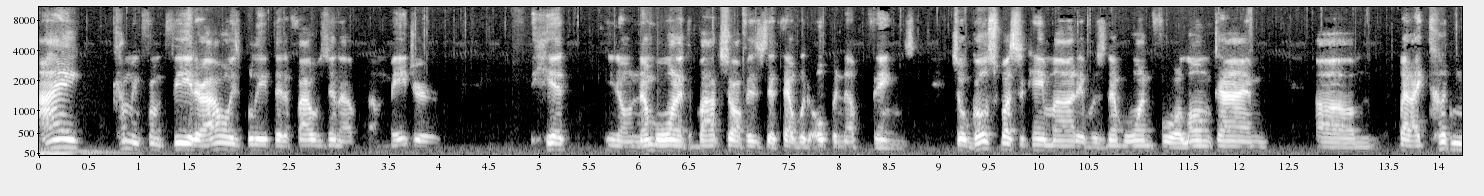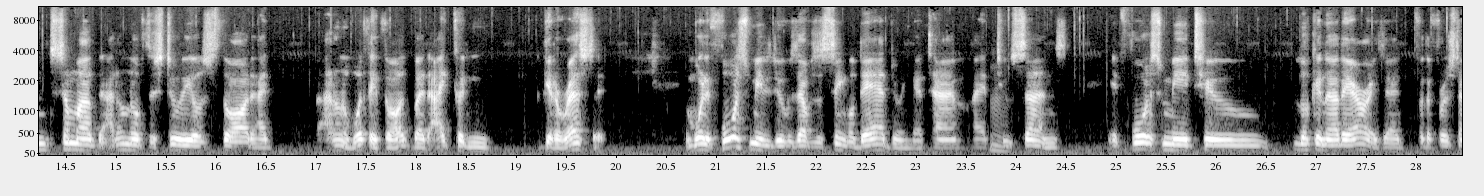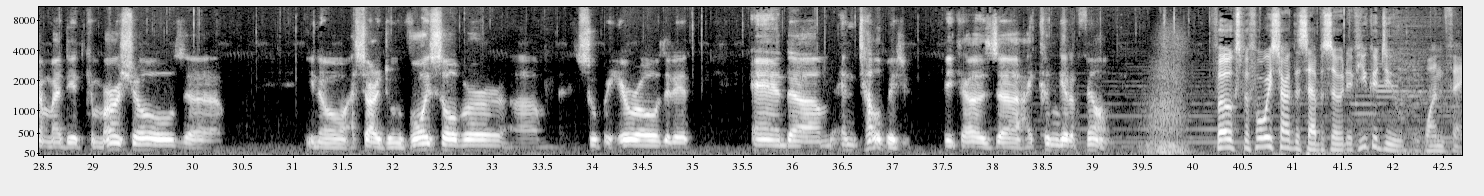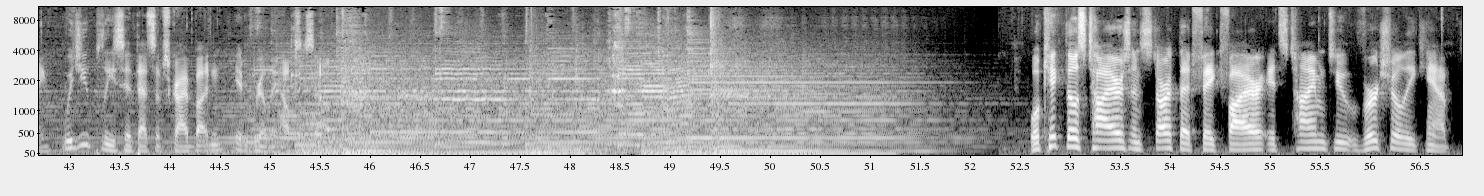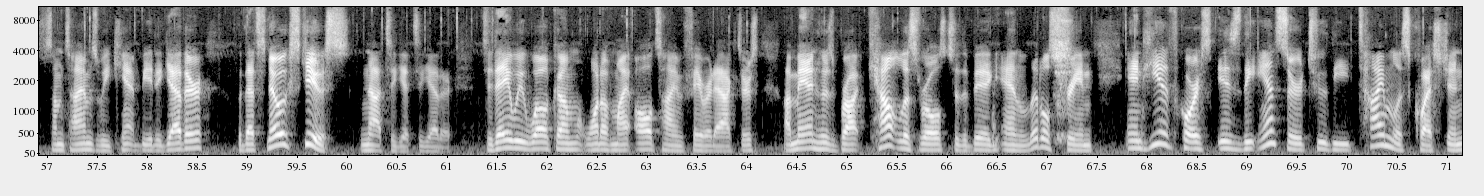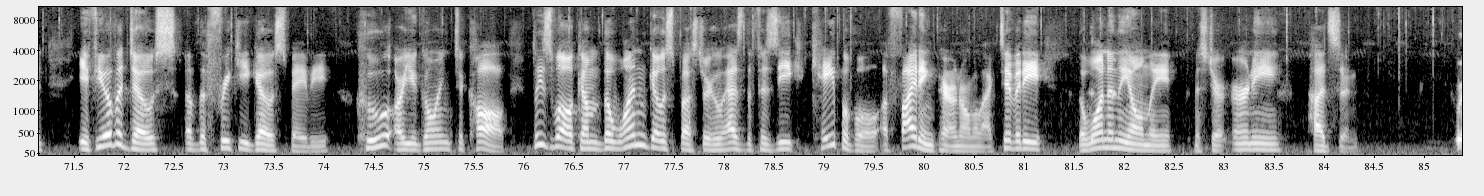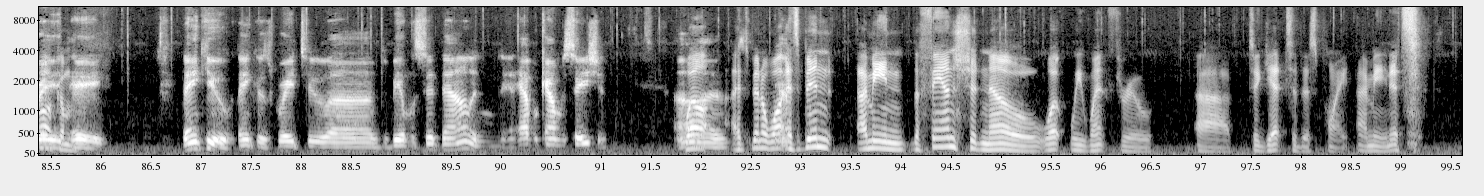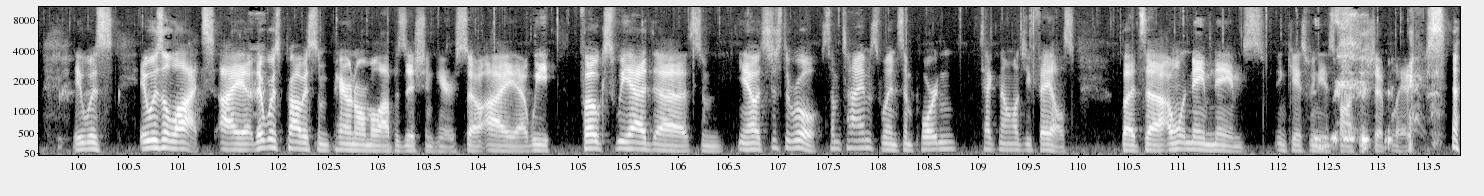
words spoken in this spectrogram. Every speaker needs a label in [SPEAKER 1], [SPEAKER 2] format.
[SPEAKER 1] I, coming from theater, I always believed that if I was in a, a major hit, you know, number one at the box office, that that would open up things. So Ghostbuster came out. It was number one for a long time, um, but I couldn't. Somehow, I don't know if the studios thought I, I don't know what they thought, but I couldn't get arrested. And what it forced me to do was I was a single dad during that time. I had mm. two sons. It forced me to look in other areas. I, for the first time, I did commercials. Uh, you know, I started doing voiceover, um, superheroes, did it, and um, and television because uh, I couldn't get a film.
[SPEAKER 2] Folks, before we start this episode, if you could do one thing, would you please hit that subscribe button? It really helps us out. We'll kick those tires and start that fake fire. It's time to virtually camp. Sometimes we can't be together, but that's no excuse not to get together. Today, we welcome one of my all time favorite actors, a man who's brought countless roles to the big and little screen. And he, of course, is the answer to the timeless question if you have a dose of the freaky ghost, baby, who are you going to call? Please welcome the one Ghostbuster who has the physique capable of fighting paranormal activity, the one and the only Mr. Ernie Hudson.
[SPEAKER 1] Great. Welcome. Hey, thank you. Thank you. It's great to uh, to be able to sit down and, and have a conversation.
[SPEAKER 2] Well, uh, it's been a while. Yeah. It's been. I mean, the fans should know what we went through uh, to get to this point. I mean, it's it was it was a lot. I uh, there was probably some paranormal opposition here. So I uh, we folks we had uh, some. You know, it's just the rule. Sometimes when it's important, technology fails. But uh, I won't name names in case we need a sponsorship later.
